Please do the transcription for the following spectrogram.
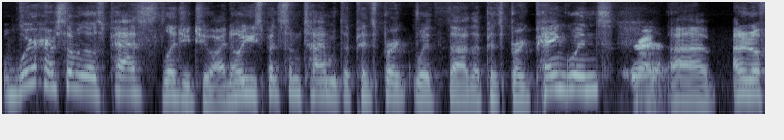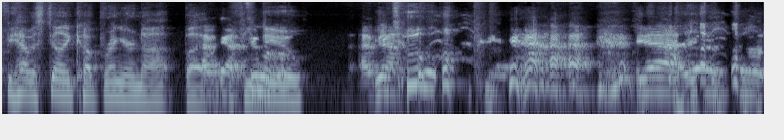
where have some of those paths led you to? I know you spent some time with the Pittsburgh with uh, the Pittsburgh Penguins. Right. Uh, I don't know if you have a Stanley Cup ring or not, but if you do, I've got two. yeah, yeah. So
